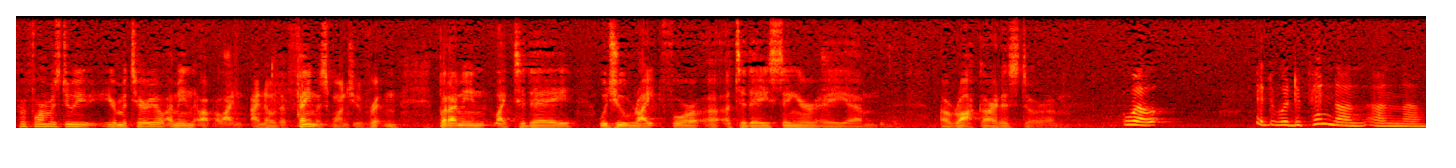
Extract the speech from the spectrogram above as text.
performers do your material? I mean, uh, well, I, I know the famous ones you've written, but I mean, like today, would you write for a, a today singer, a um, a rock artist, or um, Well, it would depend on on uh,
